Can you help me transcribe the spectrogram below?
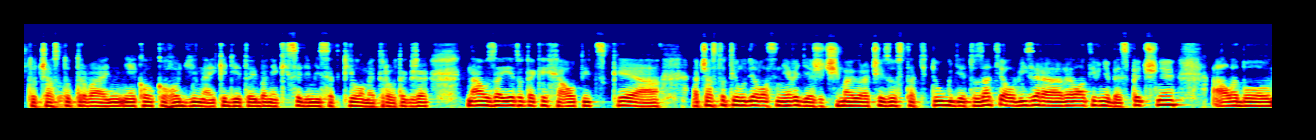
to často trvá aj niekoľko hodín, aj keď je to iba nejakých 70 kilometrov. Takže naozaj je to také chaotické a, a často tí ľudia vlastne nevedia, že či majú radšej zostať tu, kde to zatiaľ vyzerá relatívne bezpečne, alebo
